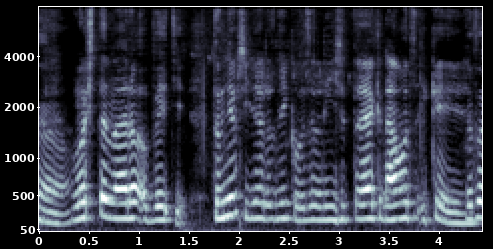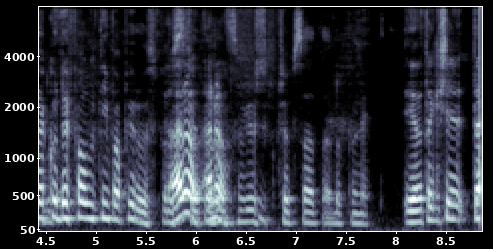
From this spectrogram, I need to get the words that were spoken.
No. Vložte jméno oběti. To mně přijde hrozně kouzelný, že to je jak námoc IKEA. Je to jako prostě... defaultní papirus. Prostě ano, ano. Můžeš přepsat a doplnit. Jo, takže to,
